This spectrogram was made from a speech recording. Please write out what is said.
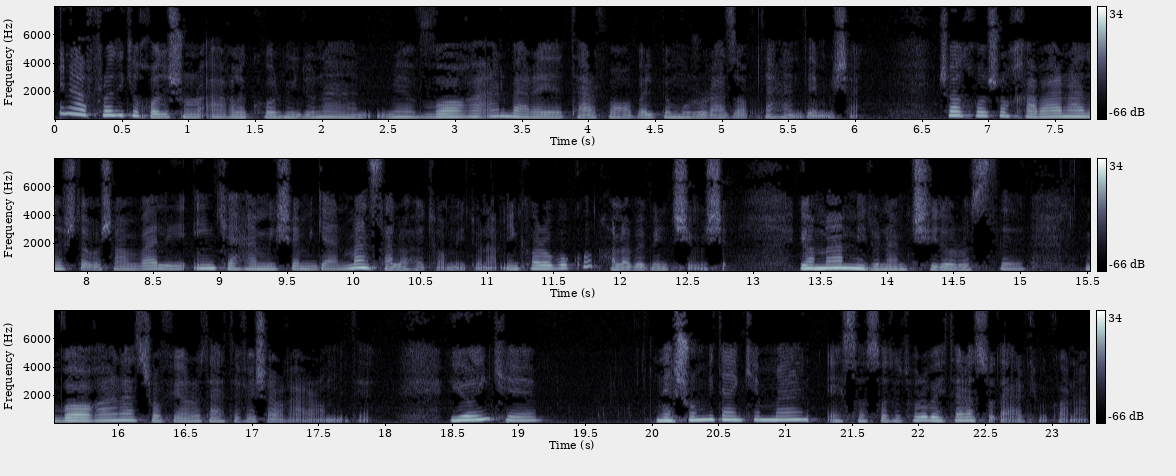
این افرادی که خودشون رو عقل کل می‌دونن واقعا برای طرف مقابل به مرور عذاب دهنده میشن. شاید خودشون خبر نداشته باشن ولی این که همیشه میگن من صلاح تو می‌دونم این کارو بکن حالا ببین چی میشه. یا من می‌دونم چی درسته واقعا اطرافیان رو تحت فشار قرار میده. یا اینکه نشون میدن که من احساسات تو رو بهتر از تو درک می‌کنم.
